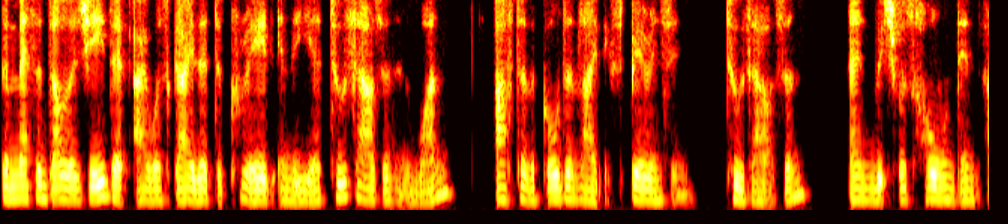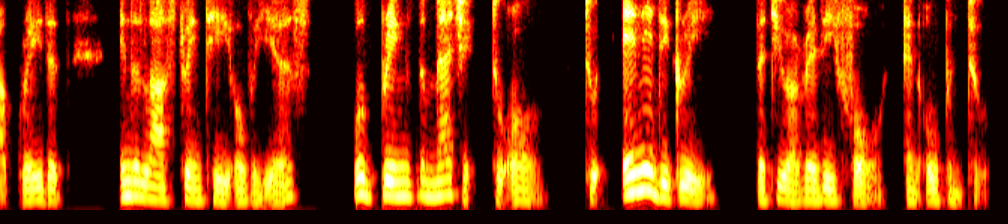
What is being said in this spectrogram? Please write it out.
The methodology that I was guided to create in the year 2001, after the Golden Light experience in 2000, and which was honed and upgraded in the last 20 over years, will bring the magic to all, to any degree that you are ready for and open to.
